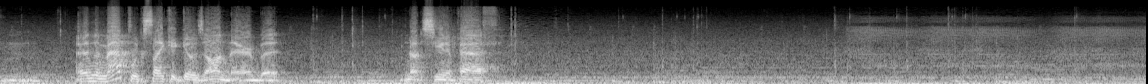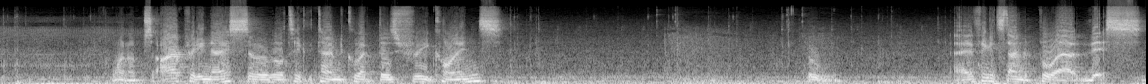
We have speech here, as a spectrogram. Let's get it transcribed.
Hmm. I mean, the map looks like it goes on there, but I'm not seeing a path. One-ups are pretty nice, so we'll take the time to collect those free coins. Ooh. I think it's time to pull out this.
